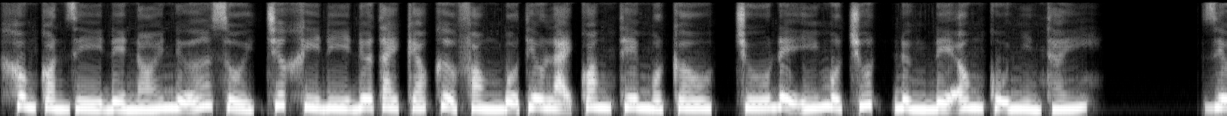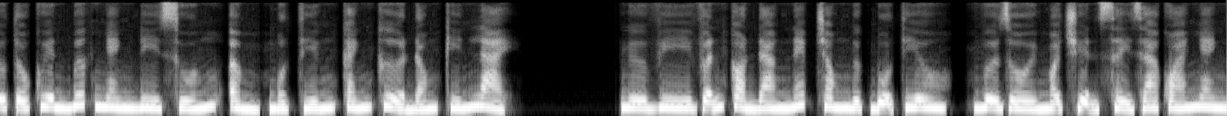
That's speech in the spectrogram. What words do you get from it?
không còn gì để nói nữa rồi, trước khi đi đưa tay kéo cửa phòng bộ tiêu lại quăng thêm một câu, chú để ý một chút, đừng để ông cụ nhìn thấy. Diêu Tố Quyên bước nhanh đi xuống, ầm, một tiếng cánh cửa đóng kín lại. Ngư vi vẫn còn đang nép trong ngực bộ tiêu, vừa rồi mọi chuyện xảy ra quá nhanh,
